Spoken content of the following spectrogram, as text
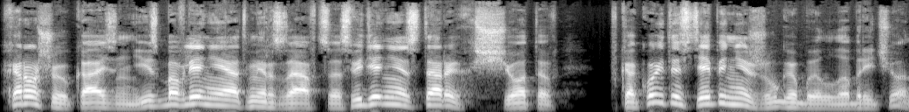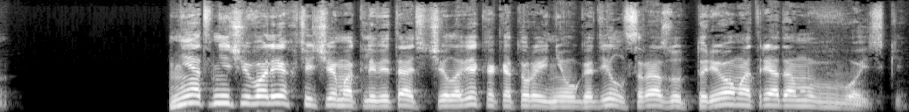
Хорошую казнь, избавление от мерзавца, сведение старых счетов. В какой-то степени Жуга был обречен. Нет ничего легче, чем оклеветать человека, который не угодил сразу трем отрядам в войске.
